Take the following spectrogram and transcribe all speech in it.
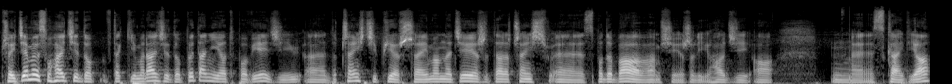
Przejdziemy, słuchajcie, do, w takim razie do pytań i odpowiedzi, e, do części pierwszej. Mam nadzieję, że ta część e, spodobała Wam się, jeżeli chodzi o mm, e, Skydio.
